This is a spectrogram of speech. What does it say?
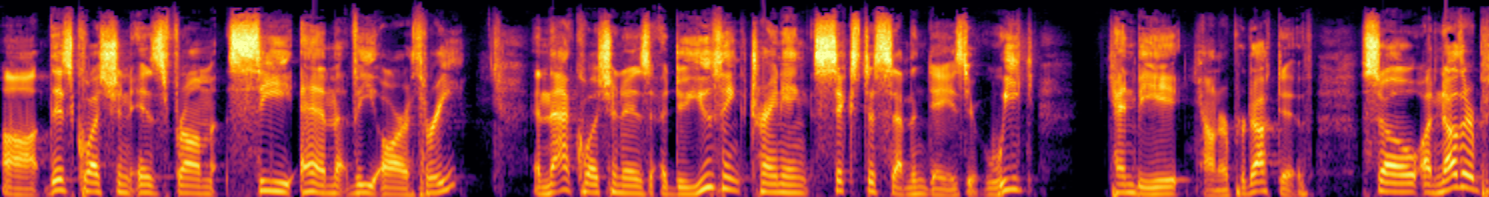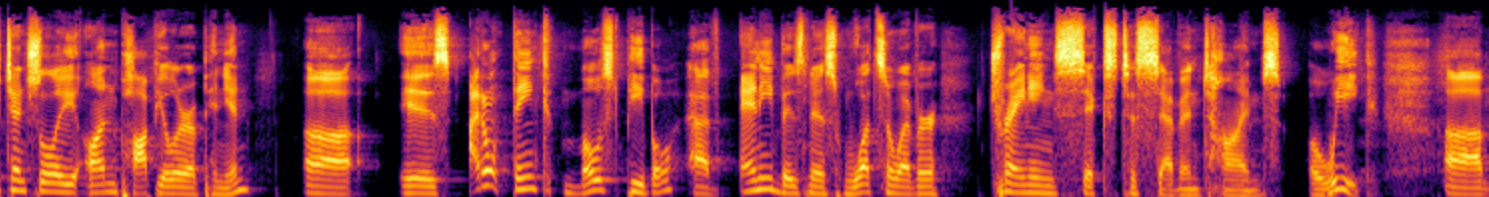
Uh, this question is from CMVR3. And that question is Do you think training six to seven days a week can be counterproductive? So, another potentially unpopular opinion uh, is I don't think most people have any business whatsoever training six to seven times a week. Uh,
